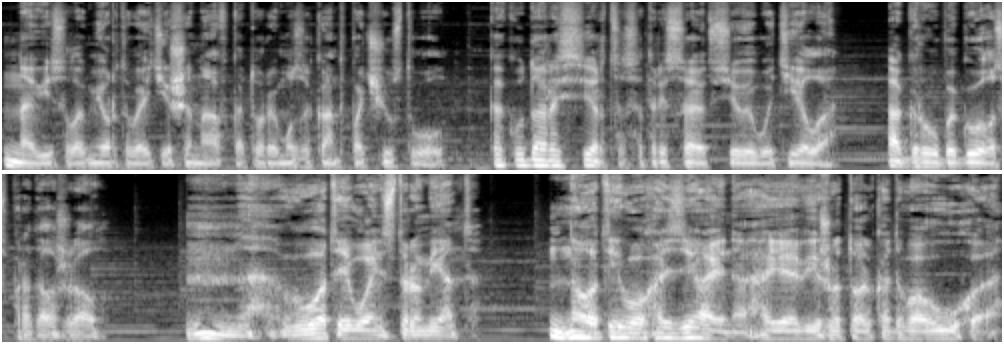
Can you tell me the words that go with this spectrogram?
Нависла мертвая тишина, в которой музыкант почувствовал, как удары сердца сотрясают все его тело, а грубый голос продолжал. «М вот его инструмент. Но от его хозяина я вижу только два уха.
